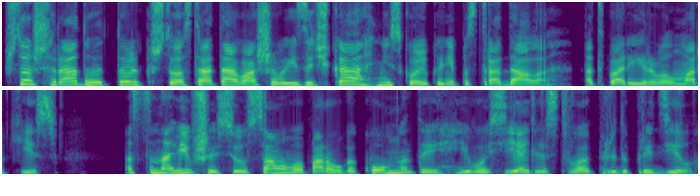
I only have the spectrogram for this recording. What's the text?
«Что ж, радует только, что острота вашего язычка нисколько не пострадала», — отпарировал Маркиз. Остановившись у самого порога комнаты, его сиятельство предупредил.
